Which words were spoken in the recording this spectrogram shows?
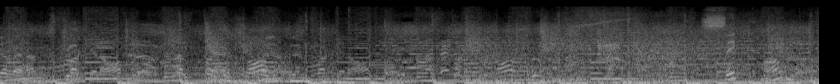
Yeah, chillin', I'm just fucking awful. I'm fucking awful. I'm fucking awful. Sick combo.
